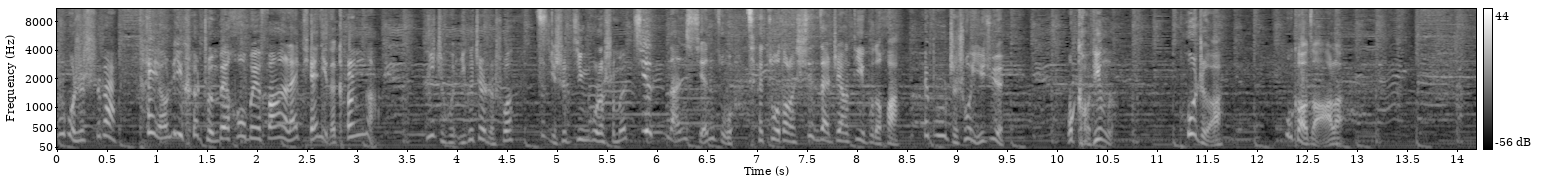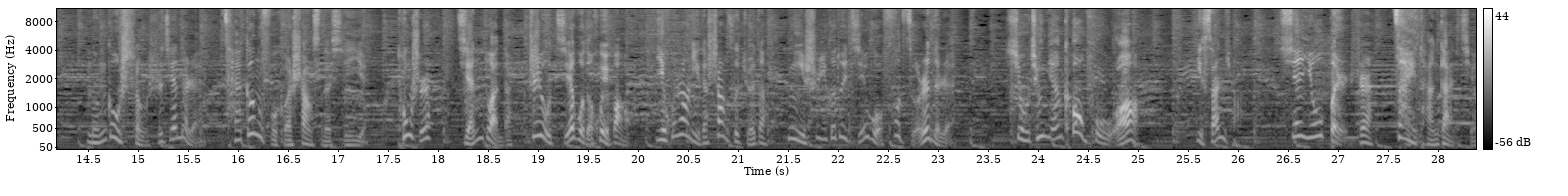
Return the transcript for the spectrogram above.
如果是失败，他也要立刻准备后备方案来填你的坑啊！你只会一个劲儿的说自己是经过了什么艰难险阻才做到了现在这样地步的话，还不如只说一句。我搞定了，或者我搞砸了。能够省时间的人才更符合上司的心意。同时，简短的只有结果的汇报也会让你的上司觉得你是一个对结果负责任的人。小青年靠谱啊！第三条，先有本事再谈感情。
